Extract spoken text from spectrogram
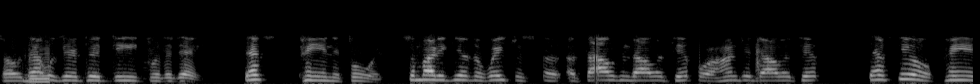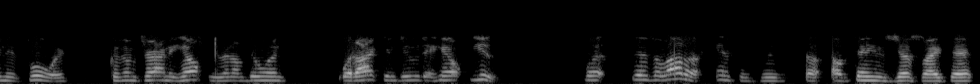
So that Mhm. was their good deed for the day. That's paying it forward. Somebody gives a waitress a a thousand dollar tip or a hundred dollar tip. That's still paying it forward because I'm trying to help you and I'm doing what I can do to help you. But there's a lot of instances of, of things just like that.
